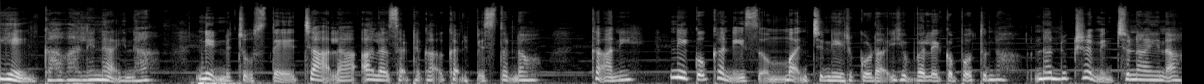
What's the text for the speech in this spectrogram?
ఏం కావాలి నాయనా? నిన్ను చూస్తే చాలా అలసటగా కనిపిస్తున్నావు. కాని నీకు కనీసం మంచినీరు కూడా ఇవ్వలేకపోతున్నా. నన్ను క్షమించు నాయనా.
